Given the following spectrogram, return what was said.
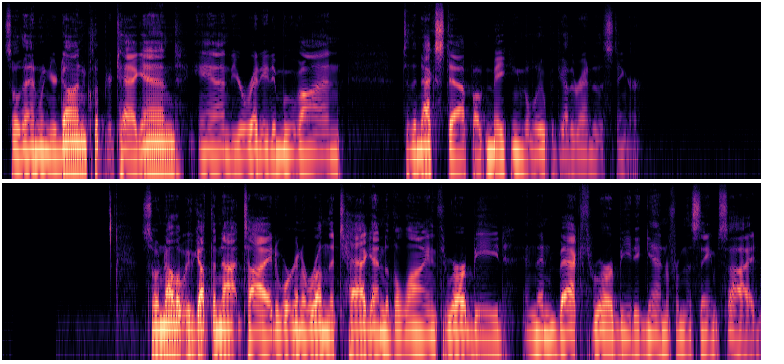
So then, when you're done, clip your tag end, and you're ready to move on to the next step of making the loop at the other end of the stinger. So now that we've got the knot tied, we're going to run the tag end of the line through our bead and then back through our bead again from the same side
